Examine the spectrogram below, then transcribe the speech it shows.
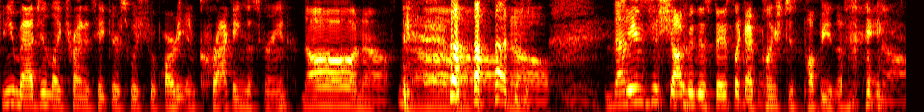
Can you imagine like trying to take your Switch to a party and cracking the screen? No, no, no, no. That's, James just shot me in his face like I punched his puppy in the face. No,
